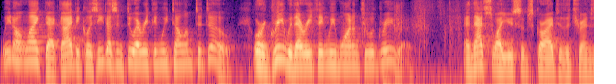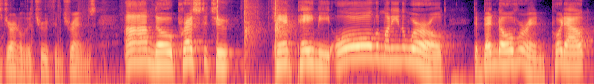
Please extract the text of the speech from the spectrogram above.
we don't like that guy because he doesn't do everything we tell him to do or agree with everything we want them to agree with. And that's why you subscribe to the Trends Journal, the Truth and Trends. I'm no prostitute can't pay me all the money in the world to bend over and put out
